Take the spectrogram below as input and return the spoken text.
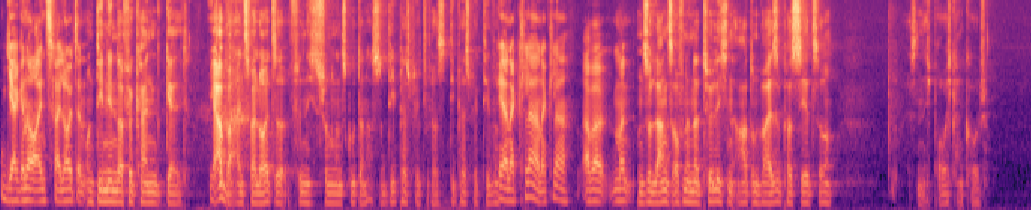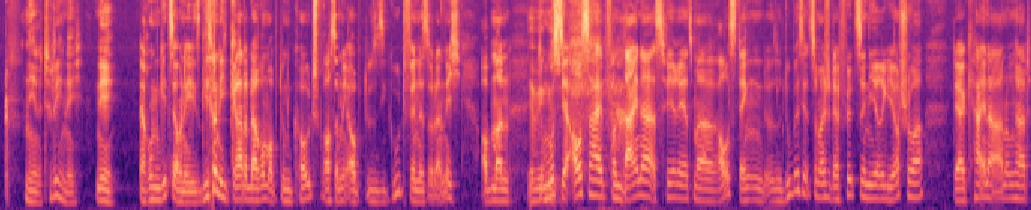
Ja, genau, ein, zwei Leute. Und die nehmen dafür kein Geld. Ja, aber ein, zwei Leute finde ich schon ganz gut. Dann hast du die Perspektive, hast du die Perspektive. Ja, na klar, na klar. Aber man, Und solange es auf einer natürlichen Art und Weise passiert, so, weiß nicht, brauche ich keinen Coach. nee, natürlich nicht. Nee, darum geht's ja auch nicht. Es geht auch nicht gerade darum, ob du einen Coach brauchst oder nicht, ob du sie gut findest oder nicht. Ob man, Ja, du musst ja außerhalb von deiner Sphäre jetzt mal rausdenken. Also du bist jetzt zum Beispiel der 14-jährige Joshua, der keine Ahnung hat,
